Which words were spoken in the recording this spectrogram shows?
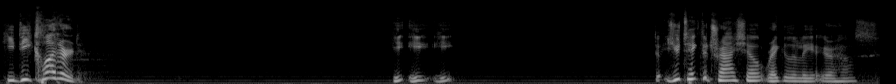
He decluttered. He, he, he, you take the trash out regularly at your house?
